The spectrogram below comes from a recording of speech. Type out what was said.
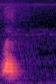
Thank you.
